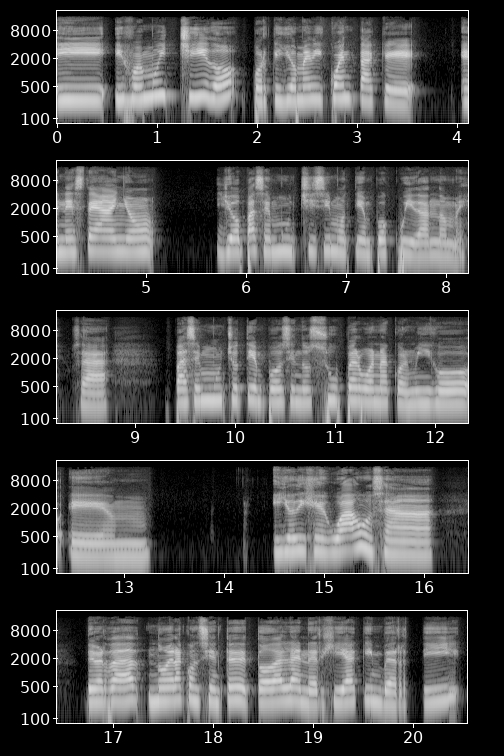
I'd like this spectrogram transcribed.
Y, y fue muy chido porque yo me di cuenta que en este año yo pasé muchísimo tiempo cuidándome, o sea, pasé mucho tiempo siendo súper buena conmigo. Em, y yo dije, wow, o sea, de verdad no era consciente de toda la energía que invertí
